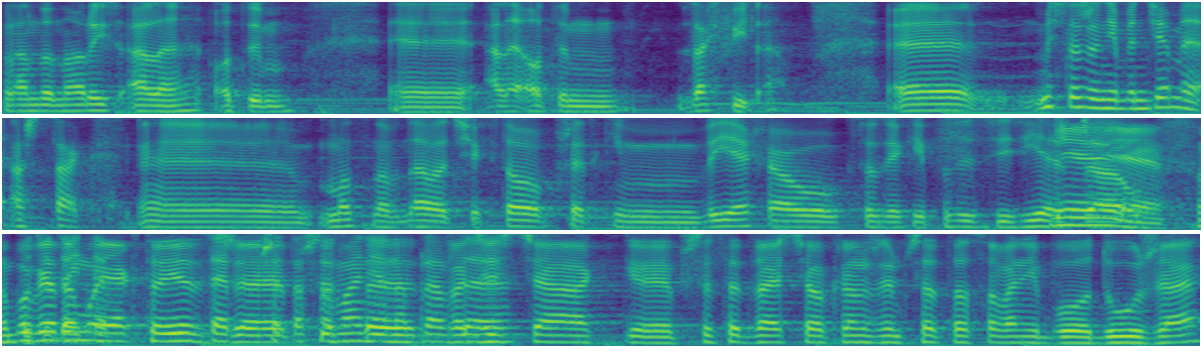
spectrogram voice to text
Lando Norris, ale o tym, e, ale o tym za chwilę. E, Myślę, że nie będziemy aż tak mocno wdawać się, kto przed kim wyjechał, kto z jakiej pozycji zjeżdżał. nie, nie. No bo, tutaj wiadomo te- jak to jest, że przez te, naprawdę- 20, e, przez te 20 okrążeń przetasowanie było duże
